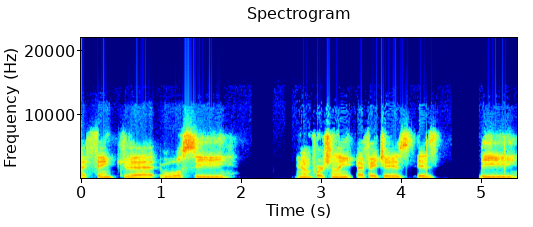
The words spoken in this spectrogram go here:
I think that we'll see. You know, unfortunately, FHA is is the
